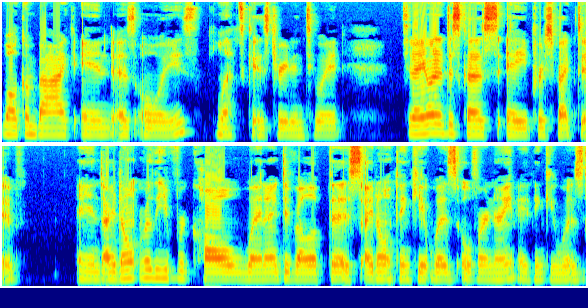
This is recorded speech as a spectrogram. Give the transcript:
Welcome back, and as always, let's get straight into it. Today, I want to discuss a perspective, and I don't really recall when I developed this. I don't think it was overnight, I think it was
